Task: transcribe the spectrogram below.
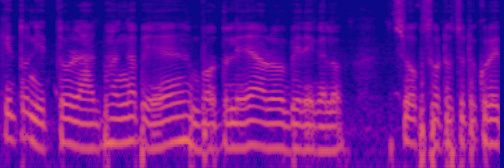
কিন্তু নিত্য রাগ ভাঙাবে বদলে আরও বেড়ে গেল। চোখ ছোট ছোট করে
